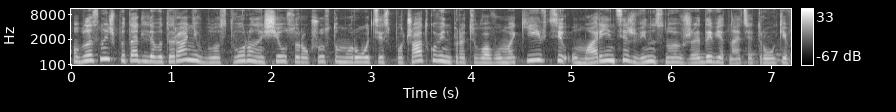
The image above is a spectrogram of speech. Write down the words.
Обласний шпиталь для ветеранів було створено ще у 46-му році. Спочатку він працював у Макіївці, у Мар'їнці ж він існує вже 19 років.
